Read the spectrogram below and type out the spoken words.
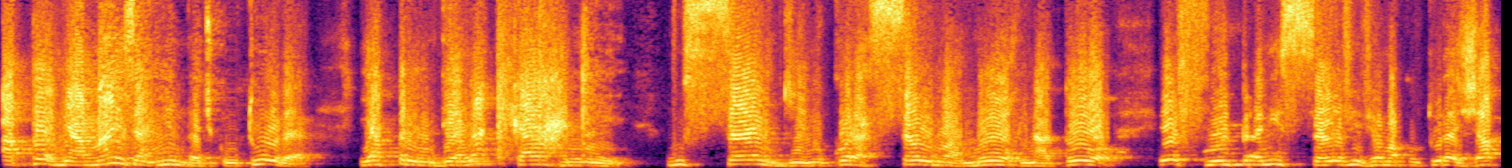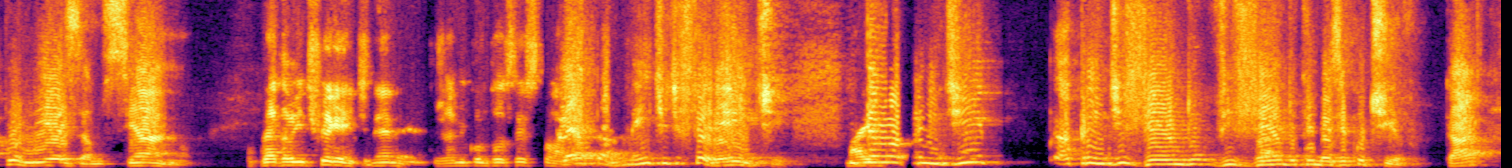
apanhar mais ainda de cultura e aprender na carne, no sangue, no coração, no amor e na dor, eu fui para a Nissan viver uma cultura japonesa, Luciano. Completamente diferente, né, Né? Já me contou essa história. Completamente diferente. Mas... Então, eu aprendi, aprendi vendo, vivendo como executivo, tá?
